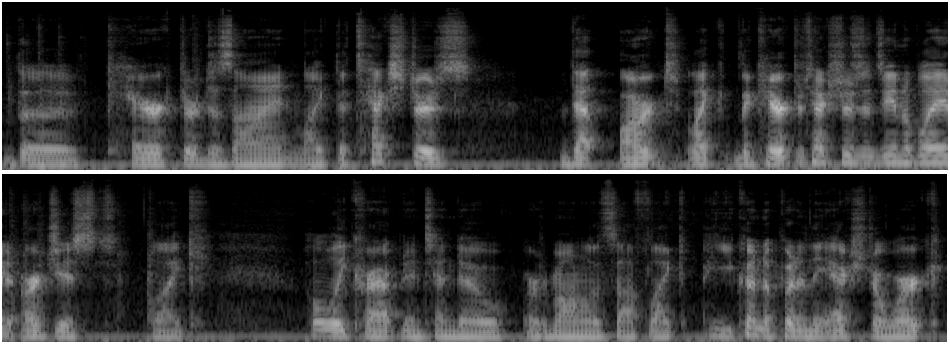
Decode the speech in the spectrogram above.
the character design, like the textures that aren't like the character textures in Xenoblade are just like holy crap Nintendo or Monolith Soft like you couldn't have put in the extra work.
